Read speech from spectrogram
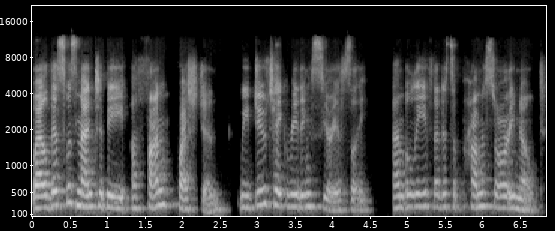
While this was meant to be a fun question, we do take reading seriously and believe that it's a promissory note.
